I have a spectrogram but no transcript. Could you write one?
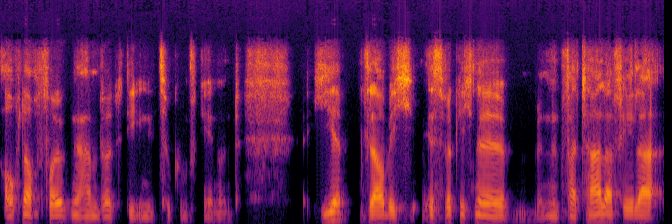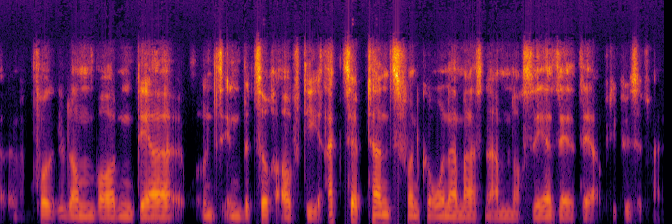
auch noch Folgen haben wird, die in die Zukunft gehen. Und hier, glaube ich, ist wirklich eine, ein fataler Fehler vorgenommen worden, der uns in Bezug auf die Akzeptanz von Corona-Maßnahmen noch sehr, sehr, sehr auf die Füße fallen.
